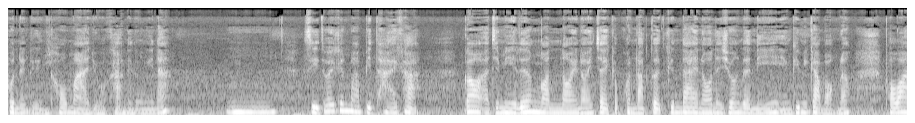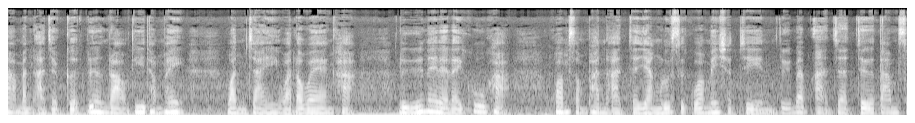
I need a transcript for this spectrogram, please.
คนอื่นๆเข้ามาอยู่ค่ะในตรงนี้นะ อืมสีถ้วยขึ้นมาปิดท้ายค่ะ ก็อาจจะมีเรื่องงอนน้อยน้อยใจกับคนรักเกิดขึ้นได้เนาะในช่วงเดือนนี้อย่างที่มิกาบอกเนาะเพราะว่ามันอาจจะเกิดเรื่องราวที่ทำให้หวั่นใจหวาดระแวงค่ะ หรือในหลาย ๆ คู่ค่ะ ความสัมพันธ์อาจจะยังรู้สึกว่าไม่ชัดเจน หรือแบบอาจจะเจอตามโซ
